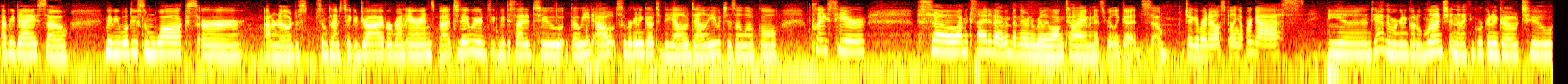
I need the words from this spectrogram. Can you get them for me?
every day. So maybe we'll do some walks or I don't know, just sometimes take a drive or run errands. But today we we decided to go eat out. So we're gonna go to the Yellow Deli, which is a local place here. So I'm excited. I haven't been there in a really long time and it's really good. So Jacob right now is filling up our gas. And yeah, then we're gonna go to lunch and then I think we're gonna go to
